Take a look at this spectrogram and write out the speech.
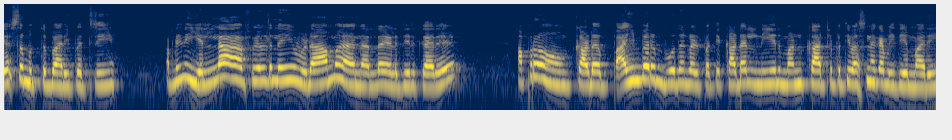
தேசமுத்து மாரி பற்றி அப்படின்னு எல்லா ஃபீல்டுலேயும் விடாமல் நல்லா எழுதியிருக்காரு. அப்புறம் கட ஐம்பெரும் பூதங்கள் பற்றி கடல் நீர் மண் காற்று பற்றி வசன கவிதை மாதிரி.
